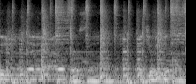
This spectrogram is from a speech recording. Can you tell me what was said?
hope you have kind of person that you really.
